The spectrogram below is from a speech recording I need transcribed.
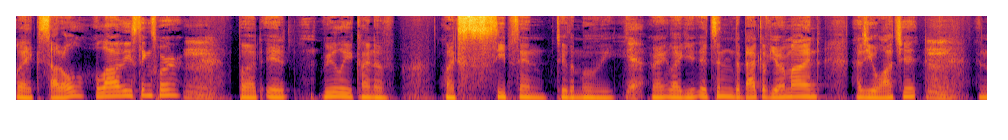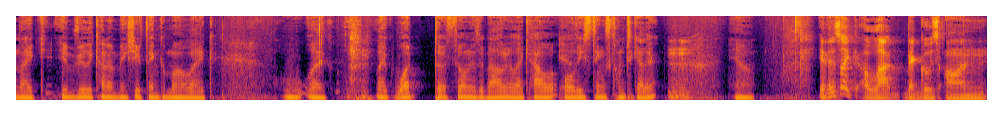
like subtle a lot of these things were, but it really kind of like seeps in to the movie, Yeah. right? Like you, it's in the back of your mind as you watch it, and like it really kind of makes you think about like like like what the film is about or like how Yeah. all these things come together. Mm-hmm. Yeah. Yeah, there's like a lot that goes on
